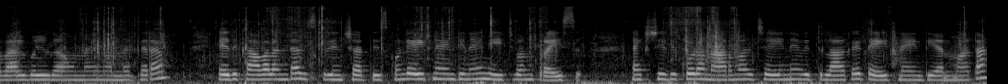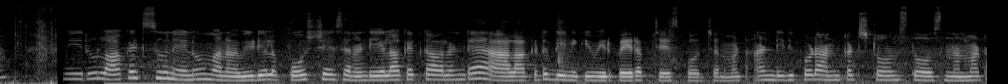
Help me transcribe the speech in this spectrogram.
అవైలబుల్గా ఉన్నాయి మన దగ్గర. ఏది కావాలంటే అది స్క్రీన్ షాట్ తీసుకోండి. Eight ninety nine each one price. Next ఇది కూడా నార్మల్ చైనే విత్ లాకెట్ ఎయిట్ నైంటీ అనమాట మీరు లాకెట్స్ నేను మన వీడియోలో పోస్ట్ చేశానండి. ఏ లాకెట్ కావాలంటే ఆ లాకెట్ దీనికి మీరు పేరప్ చేసుకోవచ్చు అనమాట అండ్ ఇది కూడా అన్కట్ స్టోన్స్తో వస్తుందన్నమాట.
